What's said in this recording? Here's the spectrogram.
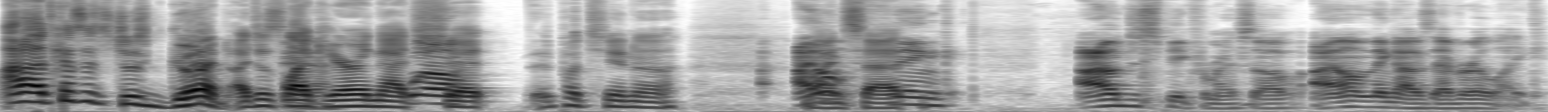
I don't it's because it's just good. I just like hearing that Well- shit. It puts you in a. I don't think I'll just speak for myself. I don't think I was ever like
